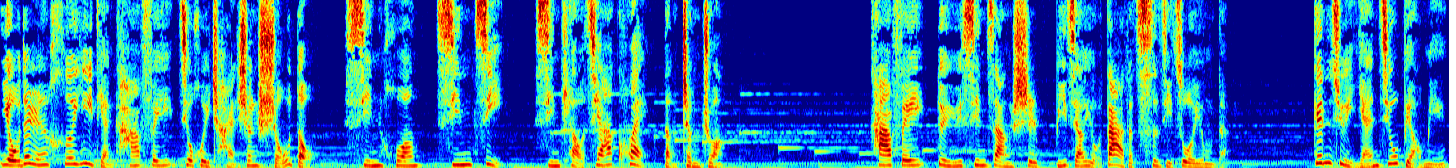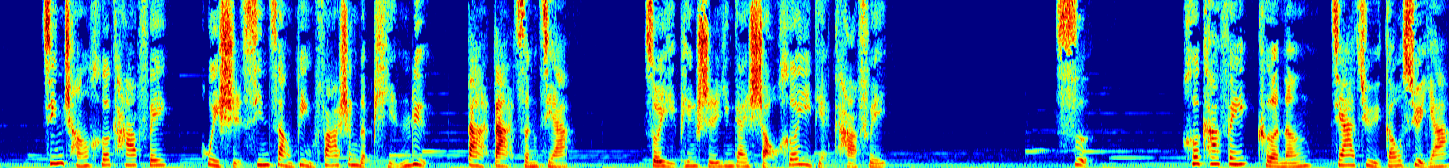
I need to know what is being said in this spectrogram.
有的人喝一点咖啡就会产生手抖、心慌、心悸、心跳加快等症状。咖啡对于心脏是比较有大的刺激作用的。根据研究表明，经常喝咖啡。会使心脏病发生的频率大大增加，所以平时应该少喝一点咖啡。四，喝咖啡可能加剧高血压、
